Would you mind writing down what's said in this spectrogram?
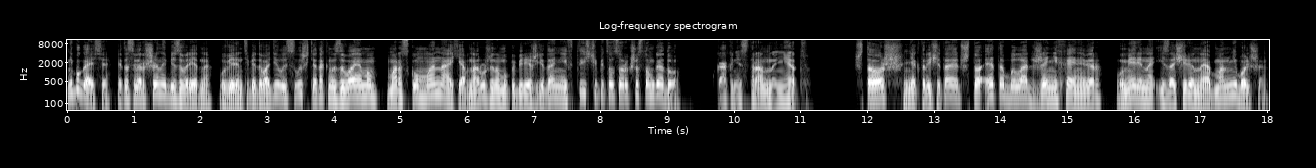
«Не пугайся, это совершенно безвредно. Уверен, тебе доводилось слышать о так называемом морском монахе, обнаруженном у побережья Дании в 1546 году». «Как ни странно, нет», что ж, некоторые считают, что это была Дженни Хеннивер, умеренно изощренный обман, не больше.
